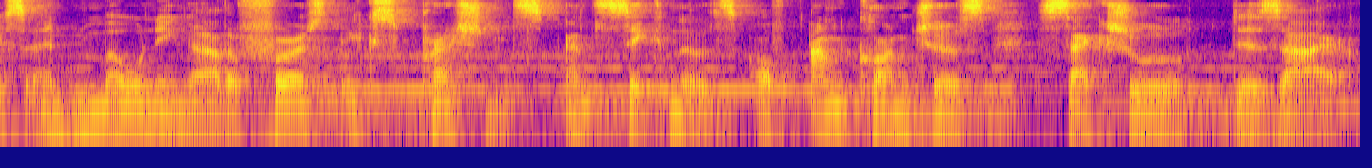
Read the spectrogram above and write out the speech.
Cries and moaning are the first expressions and signals of unconscious sexual desire.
